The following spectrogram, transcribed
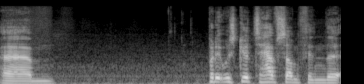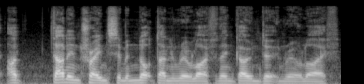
Um, but it was good to have something that I'd done in train sim and not done in real life, and then go and do it in real life.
